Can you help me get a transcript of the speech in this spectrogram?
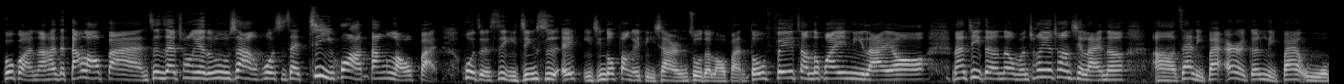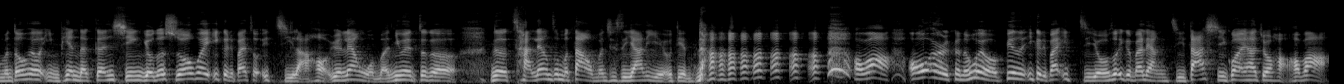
不管呢他在当老板，正在创业的路上，或是在计划当老板，或者是已经是哎已经都放给底下人做的老板，都非常的欢迎你来哦。那记得呢，我们创业创起来呢，啊、在礼拜二跟礼拜五我们都会有影片的更新，有的时候会一个礼拜走一集啦，哈，原谅我们，因为这个那产量这么大，我们其实压力也有点大，好不好？偶尔可能会有变成一个礼拜一集，有时候一个礼拜两集，大家习惯一下就好，好不好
